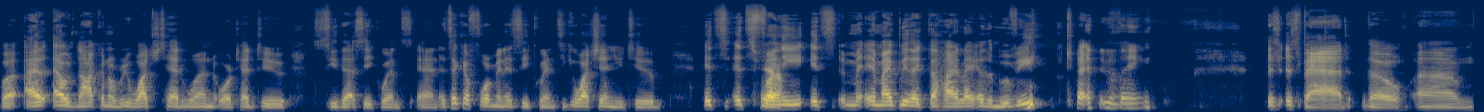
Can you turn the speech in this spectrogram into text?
but I I was not gonna rewatch Ted one or Ted two to see that sequence, and it's like a four minute sequence. You can watch it on YouTube. It's it's Yeah. funny. It's it might be like the highlight of the movie kind of thing. It's it's bad though. Um,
